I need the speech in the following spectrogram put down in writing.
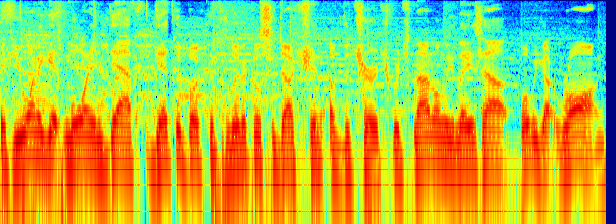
If you want to get more in depth, get the book The Political Seduction of the Church, which not only lays out what we got wrong,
